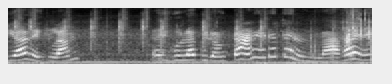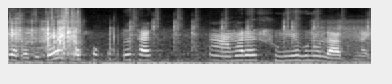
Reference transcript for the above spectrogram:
ইয়া দেখলাম। এই গোলাপি রংটা। আমি এটাতে লাগাই আপাতত। থাক। আমার আর শুনিয়ে কোনো লাভ নাই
